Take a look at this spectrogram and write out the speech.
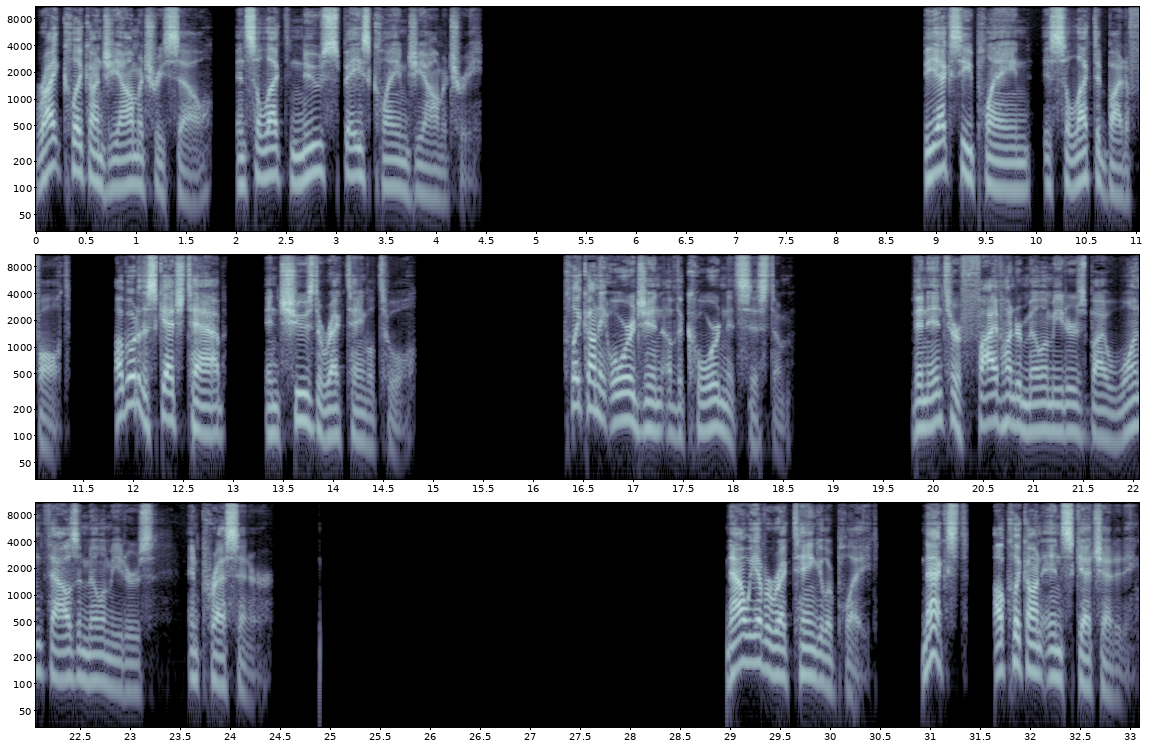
Right-click on Geometry cell and select New SpaceClaim Geometry. The XZ plane is selected by default. I'll go to the Sketch tab and choose the Rectangle tool. Click on the origin of the coordinate system then enter 500 millimeters by 1000 millimeters and press enter. Now we have a rectangular plate. Next, I'll click on End Sketch Editing.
